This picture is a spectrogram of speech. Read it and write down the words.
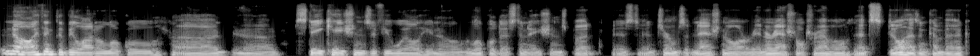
No, I think there'll be a lot of local uh, uh, staycations, if you will, you know, local destinations. But as in terms of national or international travel, that still hasn't come back.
